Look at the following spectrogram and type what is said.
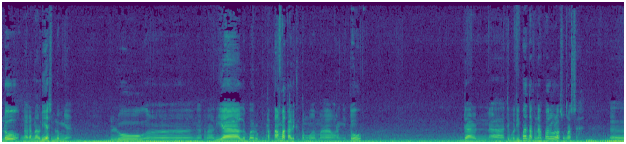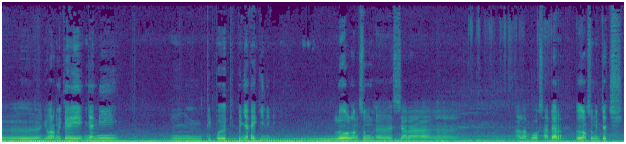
Lo nggak kenal dia sebelumnya. Lu nggak uh, kenal dia lu baru pertama kali ketemu sama orang itu. Dan uh, tiba-tiba entah kenapa lo langsung rasa uh, ini orang nih kayaknya nih hmm, tipe tipenya kayak gini nih. Lo langsung uh, secara uh, alam bawah sadar lo langsung ngejudge.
